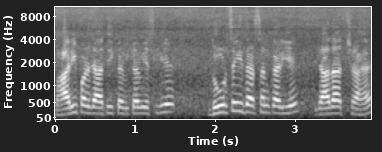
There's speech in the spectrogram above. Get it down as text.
भारी पड़ जाती कभी कभी इसलिए दूर से ही दर्शन करिए, ज़्यादा अच्छा है।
